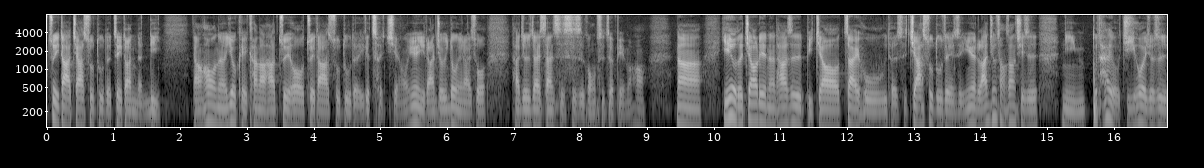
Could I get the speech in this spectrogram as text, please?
最大加速度的这段能力。然后呢，又可以看到它最后最大速度的一个呈现哦。因为以篮球运动员来说，他就是在三十四十公尺这边嘛哦。那也有的教练呢，他是比较在乎的是加速度这件事，因为篮球场上其实你不太有机会就是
